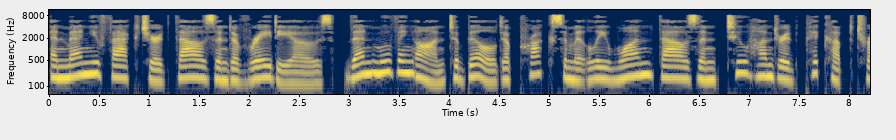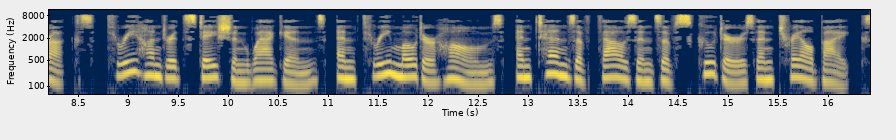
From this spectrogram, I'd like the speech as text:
and manufactured thousands of radios, then moving on to build approximately 1,200 pickup trucks, 300 station wagons, and three motor homes, and tens of thousands of scooters and trail bikes.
